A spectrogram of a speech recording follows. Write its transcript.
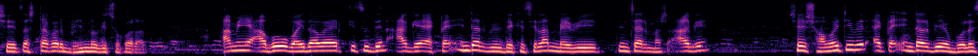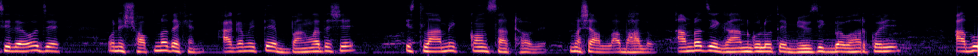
সে চেষ্টা করে ভিন্ন কিছু করার। আমি আবু ওবায়দা ভাইয়ের কিছুদিন আগে একটা ইন্টারভিউ দেখেছিলাম মেবি তিন চার মাস আগে। সেই সময় টিভির একটা ইন্টারভিউ বলেছিল যে উনি স্বপ্ন দেখেন আগামীতে বাংলাদেশে ইসলামিক কনসার্ট হবে। মাশা আল্লাহ ভালো। আমরা যে গানগুলোতে মিউজিক ব্যবহার করি, আবু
